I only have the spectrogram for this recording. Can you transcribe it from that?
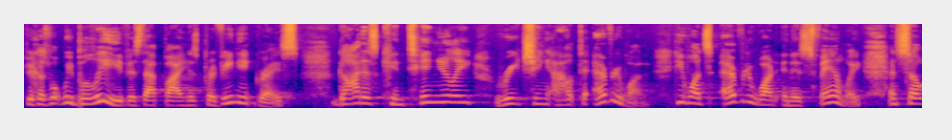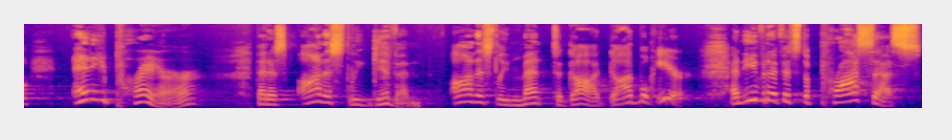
Because what we believe is that by His prevenient grace, God is continually reaching out to everyone. He wants everyone in His family. And so any prayer that is honestly given, honestly meant to God, God will hear. And even if it's the process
